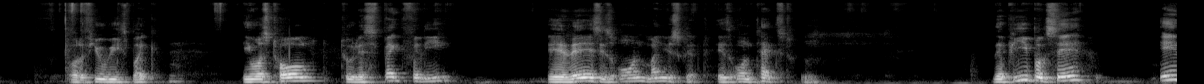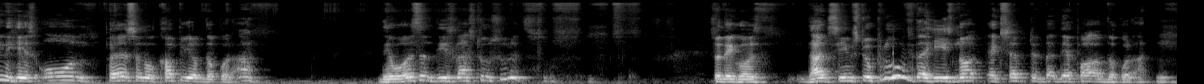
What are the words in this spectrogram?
or a few weeks back, he was told to respectfully erase his own manuscript, his own text. The people say, in his own personal copy of the Quran, there wasn't these last two surahs. So they goes, that seems to prove that he's not accepted that they're part of the Quran.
